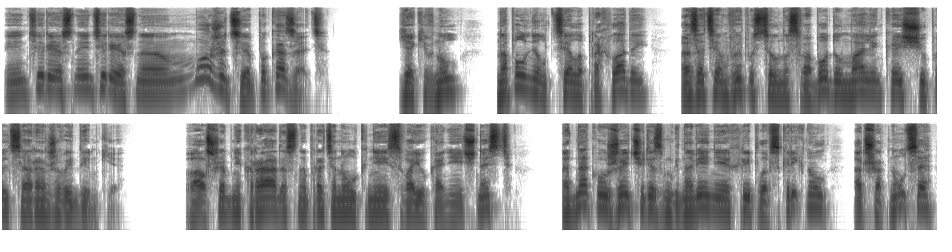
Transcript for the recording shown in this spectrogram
«Интересно, интересно. Можете показать?» Я кивнул, наполнил тело прохладой, а затем выпустил на свободу маленькое щупальце оранжевой дымки. Волшебник радостно протянул к ней свою конечность, однако уже через мгновение хрипло вскрикнул, отшатнулся,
